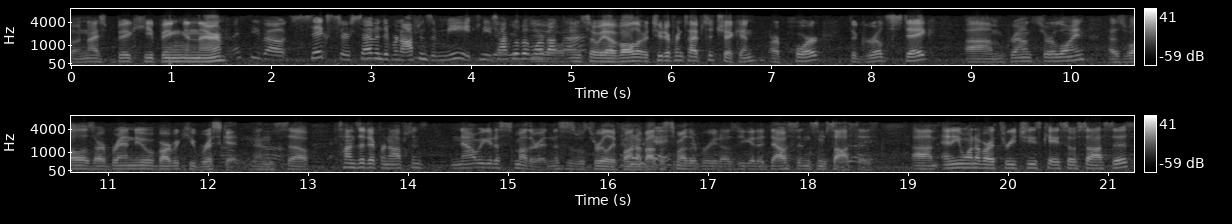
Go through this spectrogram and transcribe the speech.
So a nice big heaping in there. I see about six or seven different options of meat. Can you talk a little bit more about that? And so we have all our two different types of chicken, our pork, the grilled steak, um, ground sirloin, as well as our brand new barbecue brisket. And so tons of different options. Now we get to smother it, and this is what's really fun about the Okay. smothered burritos. You get to douse it in some sauces. Um, any one of our three cheese queso sauces,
